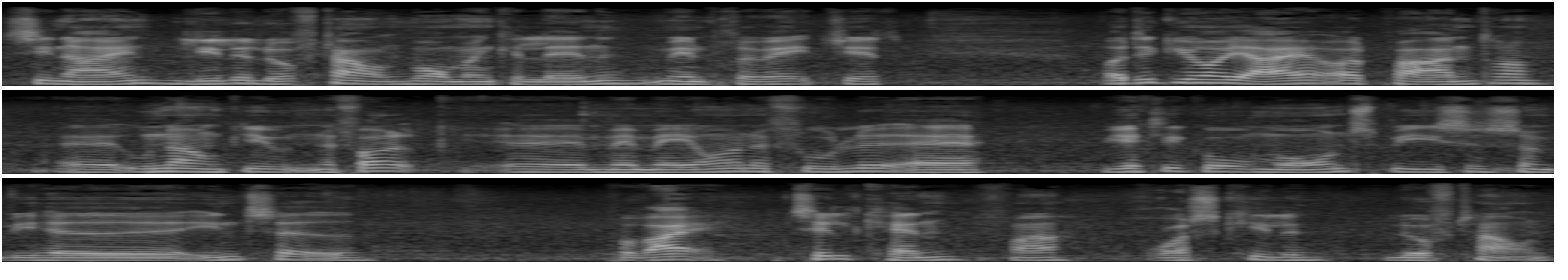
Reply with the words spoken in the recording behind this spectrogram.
sin egen lille lufthavn, hvor man kan lande med en privat jet. Og det gjorde jeg og et par andre øh, unavngivende folk øh, med maverne fulde af virkelig god morgenspise, som vi havde øh, indtaget på vej til Cannes fra Roskilde Lufthavn.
